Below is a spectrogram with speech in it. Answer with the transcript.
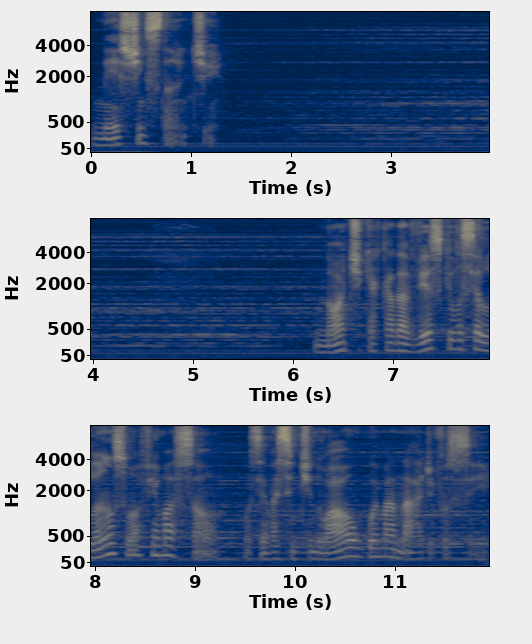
neste instante. Note que a cada vez que você lança uma afirmação, você vai sentindo algo emanar de você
